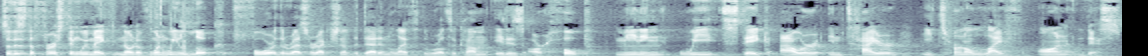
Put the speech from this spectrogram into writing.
So, this is the first thing we make note of. When we look for the resurrection of the dead and the life of the world to come, it is our hope, meaning we stake our entire eternal life on this.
